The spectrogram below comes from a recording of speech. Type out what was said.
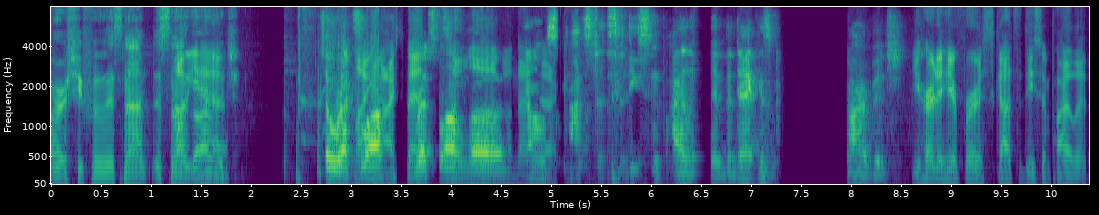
Urshifu. It's not it's not Oh, yeah. garbage. so Mike, Retzloff I spent Retzloff so long uh, on that No, deck. Scott's just a decent pilot. The deck is garbage. You heard it here first. Scott's a decent pilot.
